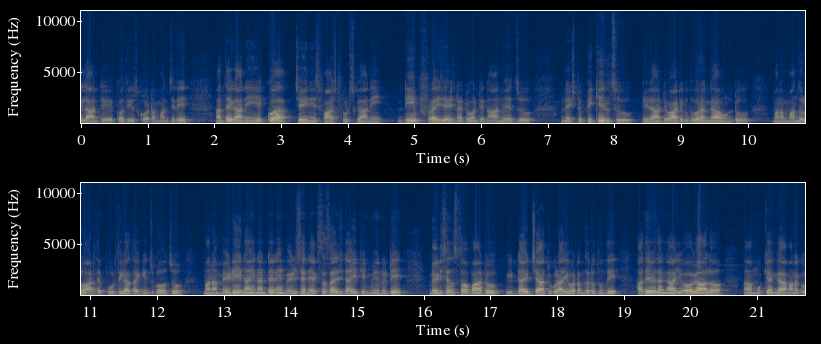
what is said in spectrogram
ఇలాంటివి ఎక్కువ తీసుకోవటం మంచిది. అంతేగాని ఎక్కువ చైనీస్ ఫాస్ట్ ఫుడ్స్ కానీ డీప్ ఫ్రై చేసినటువంటి నాన్ వెజ్ నెక్స్ట్ పికిల్స్ ఇలాంటి వాటికి దూరంగా ఉంటూ మనం మందులు వాడితే పూర్తిగా తగ్గించుకోవచ్చు. మన మెడి నైన్ అంటేనే మెడిసిన్ ఎక్సర్సైజ్ డైట్ ఇమ్యూనిటీ. మెడిసిన్స్తో పాటు ఈ డైట్ చార్ట్ కూడా ఇవ్వడం జరుగుతుంది. అదేవిధంగా యోగాలో ముఖ్యంగా మనకు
